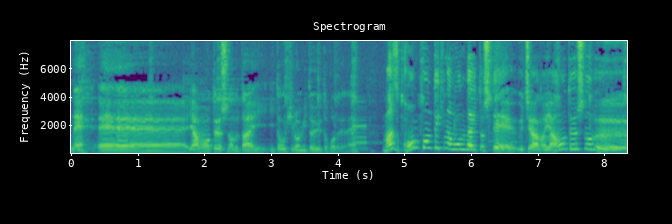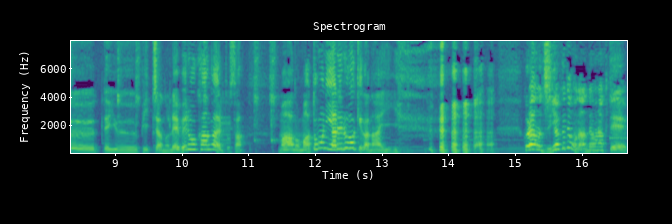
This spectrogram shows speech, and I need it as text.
ね、えー山本由伸対伊藤大海というところでねまず根本的な問題としてうちはあの山本由伸っていうピッチャーのレベルを考えるとさ、まあ、あのまともにやれるわけがない。これはあの自虐でも何でもなくて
